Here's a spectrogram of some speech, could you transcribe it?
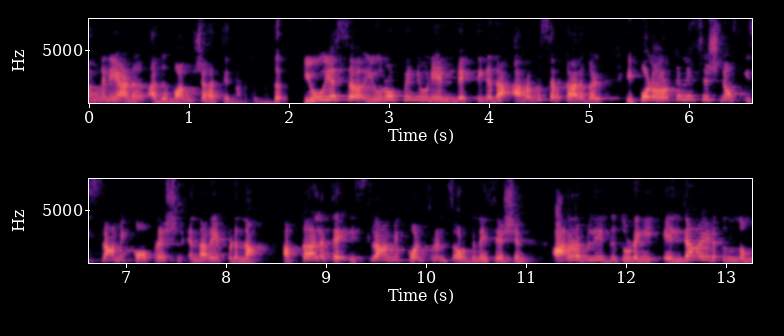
അങ്ങനെയാണ് അത് വംശഹത്യ നടത്തുന്നത്. യു എസ് യൂറോപ്യൻ യൂണിയൻ വ്യക്തിഗത അറബ് സർക്കാരുകൾ ഇപ്പോൾ ഓർഗനൈസേഷൻ ഓഫ് ഇസ്ലാമിക് കോപ്പറേഷൻ എന്നറിയപ്പെടുന്ന അക്കാലത്തെ Islamic conference organisation Arab league തുടങ്ങി എല്ലായിടത്തു നിന്നും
